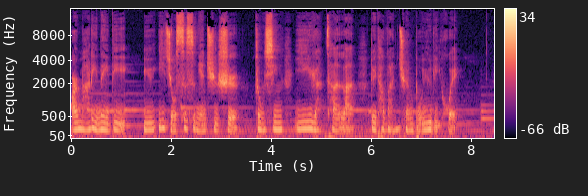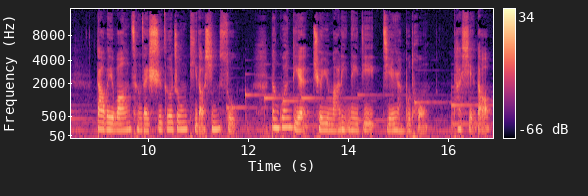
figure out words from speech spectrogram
而马里内蒂于1944年去世，众星依然灿烂，对他完全不予理会。大卫王曾在诗歌中提到星宿，但观点却与马里内蒂截然不同。他写道：“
